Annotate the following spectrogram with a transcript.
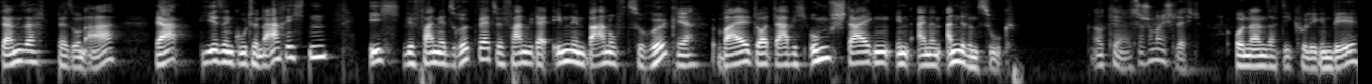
Dann sagt Person A, ja, hier sind gute Nachrichten. Ich, wir fahren jetzt rückwärts, wir fahren wieder in den Bahnhof zurück, Ja. weil dort darf ich umsteigen in einen anderen Zug. Okay, ist ja schon mal nicht schlecht. Und dann sagt die Kollegin B,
